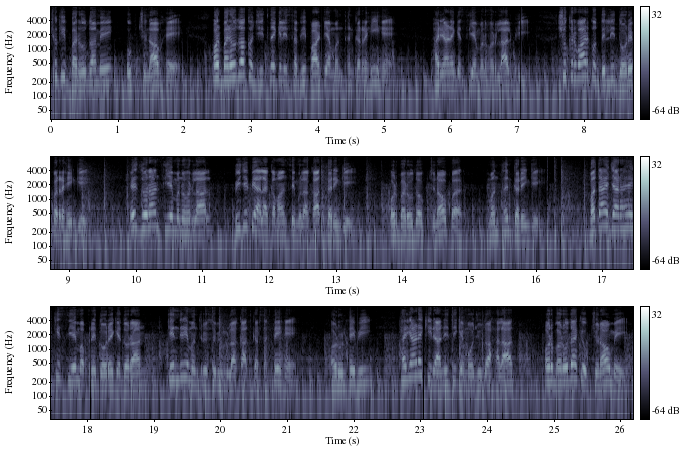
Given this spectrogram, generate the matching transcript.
क्योंकि बड़ौदा में उपचुनाव है और बड़ौदा को जीतने के लिए सभी पार्टियाँ मंथन कर रही हैं। हरियाणा के सीएम मनोहर लाल भी शुक्रवार को दिल्ली दौरे पर रहेंगे इस दौरान सीएम मनोहर लाल बीजेपी आलाकमान से मुलाकात करेंगे और बड़ौदा उपचुनाव पर मंथन करेंगे बताया जा रहा है कि सीएम अपने दौरे के दौरान केंद्रीय मंत्रियों से भी मुलाकात कर सकते हैं और उन्हें भी हरियाणा की राजनीति के मौजूदा हालात और बड़ौदा के उपचुनाव में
